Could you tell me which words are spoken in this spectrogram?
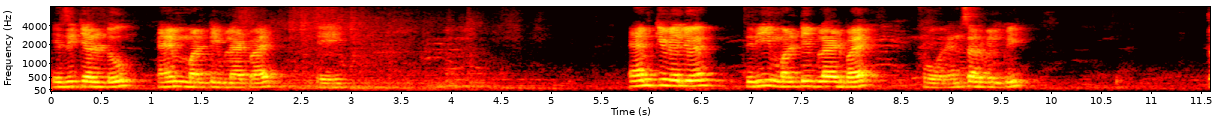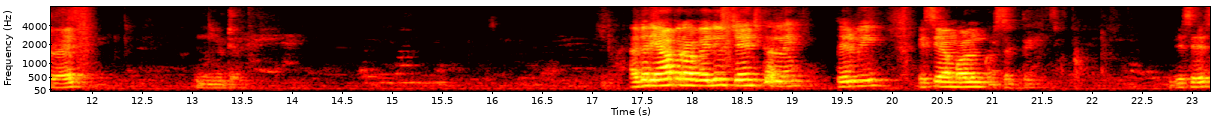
is equal to m multiplied by a. m की वैल्यू है three multiplied by four answer will be twelve newton अगर यहाँ पर आप वैल्यूज़ चेंज कर लें, फिर भी इसे आप मालूम कर सकते हैं this is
